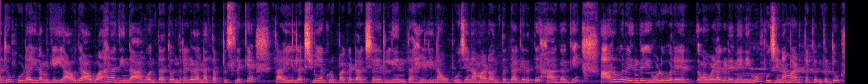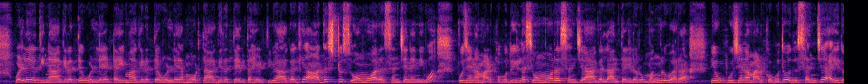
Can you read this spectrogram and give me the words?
ಅದು ಕೂಡ ನಮಗೆ ಯಾವುದೇ, ಆ ವಾಹನದಿಂದ ಆಗುವಂಥ ತೊಂದರೆಗಳನ್ನು ತಪ್ಪಿಸ್ಲಿಕ್ಕೆ ತಾಯಿ ಲಕ್ಷ್ಮಿಯ ಕೃಪಾ ಕಟಾಕ್ಷ ಇರಲಿ ಅಂತ ಹೇಳಿ ನಾವು ಪೂಜೆನ ಮಾಡೋವಂಥದ್ದಾಗಿರುತ್ತೆ. ಹಾಗಾಗಿ ಆರೂವರೆಯಿಂದ ಏಳುವರೆ ಒಳಗಡೆ ನೀವು ಪೂಜೆನ ಮಾಡ್ತಕ್ಕಂಥದ್ದು. ಒಳ್ಳೆಯ ದಿನ ಆಗಿರುತ್ತೆ, ಒಳ್ಳೆಯ ಟೈಮ್ ಆಗಿರುತ್ತೆ, ಒಳ್ಳೆಯ ಮುಹೂರ್ತ ಆಗಿರುತ್ತೆ ಅಂತ ಹೇಳ್ತೀವಿ. ಹಾಗಾಗಿ ಆದಷ್ಟು ಸೋಮವಾರ ಸಂಜೆನೆ ನೀವು ಪೂಜೆನ ಮಾಡ್ಕೋಬೋದು. ಇಲ್ಲ ಸೋಮವಾರ ಸಂಜೆ ಆಗಲ್ಲ ಅಂತ ಹೇಳೋರು ಮಂಗಳವಾರ ನೀವು ಪೂಜೆನ ಮಾಡ್ಕೋಬೋದು. ಅದು ಸಂಜೆ ಐದು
